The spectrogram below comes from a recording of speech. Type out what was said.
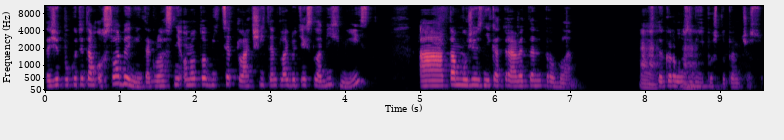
Takže pokud je tam oslabení, tak vlastně ono to více tlačí ten tlak do těch slabých míst a tam může vznikat právě ten problém. Mm. Se to jako rozvíjí mm. postupem času.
